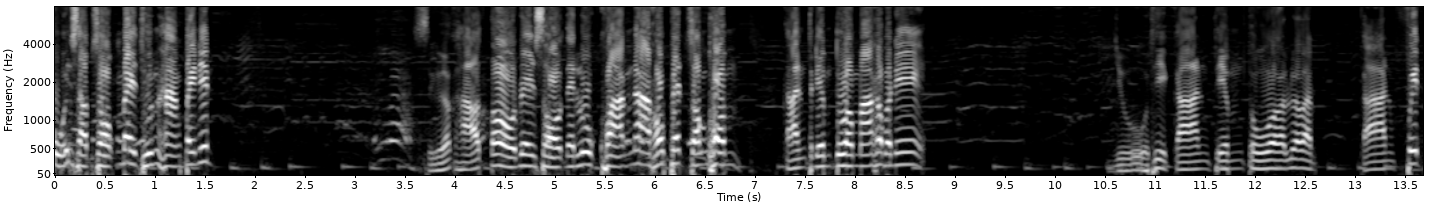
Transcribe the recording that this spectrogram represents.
อุ้ยสับศอกไม่ถึงห่างไปนิด เสือขาวโต้ด้วยศอกแต่ลูกขวางหน้าของเพชรสองคม การเตรียมตัวมาครับวันนี้ อยู่ที่การเตรียมตัวเรียกว่าการฟิต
